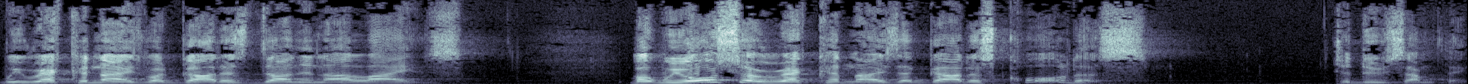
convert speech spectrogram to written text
We recognize what God has done in our lives. But we also recognize that God has called us to do something.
